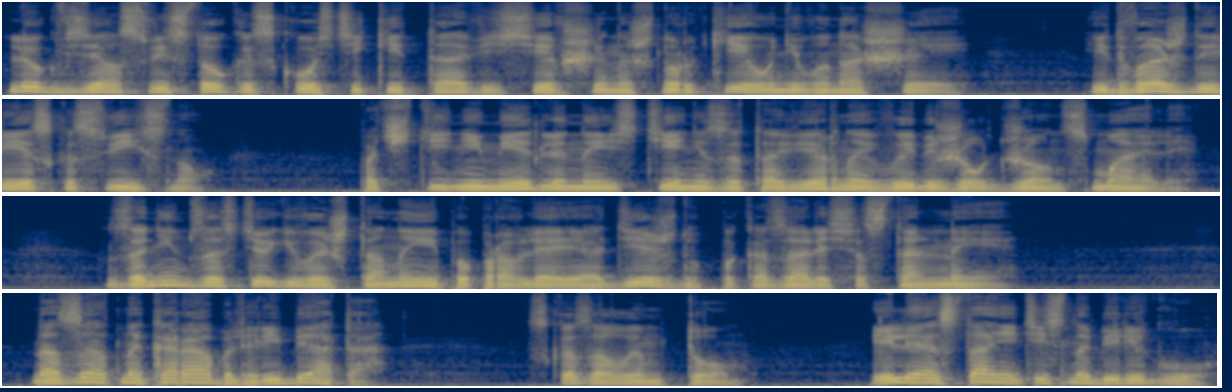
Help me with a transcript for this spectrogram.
Люк взял свисток из кости кита, висевший на шнурке у него на шее, и дважды резко свистнул. Почти немедленно из тени за таверной выбежал Джон Смайли. За ним, застегивая штаны и поправляя одежду, показались остальные. «Назад на корабль, ребята!» – сказал им Том. «Или останетесь на берегу».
